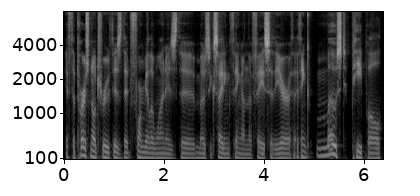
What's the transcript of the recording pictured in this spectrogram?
if the personal truth is that Formula One is the most exciting thing on the face of the earth, I think most people,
